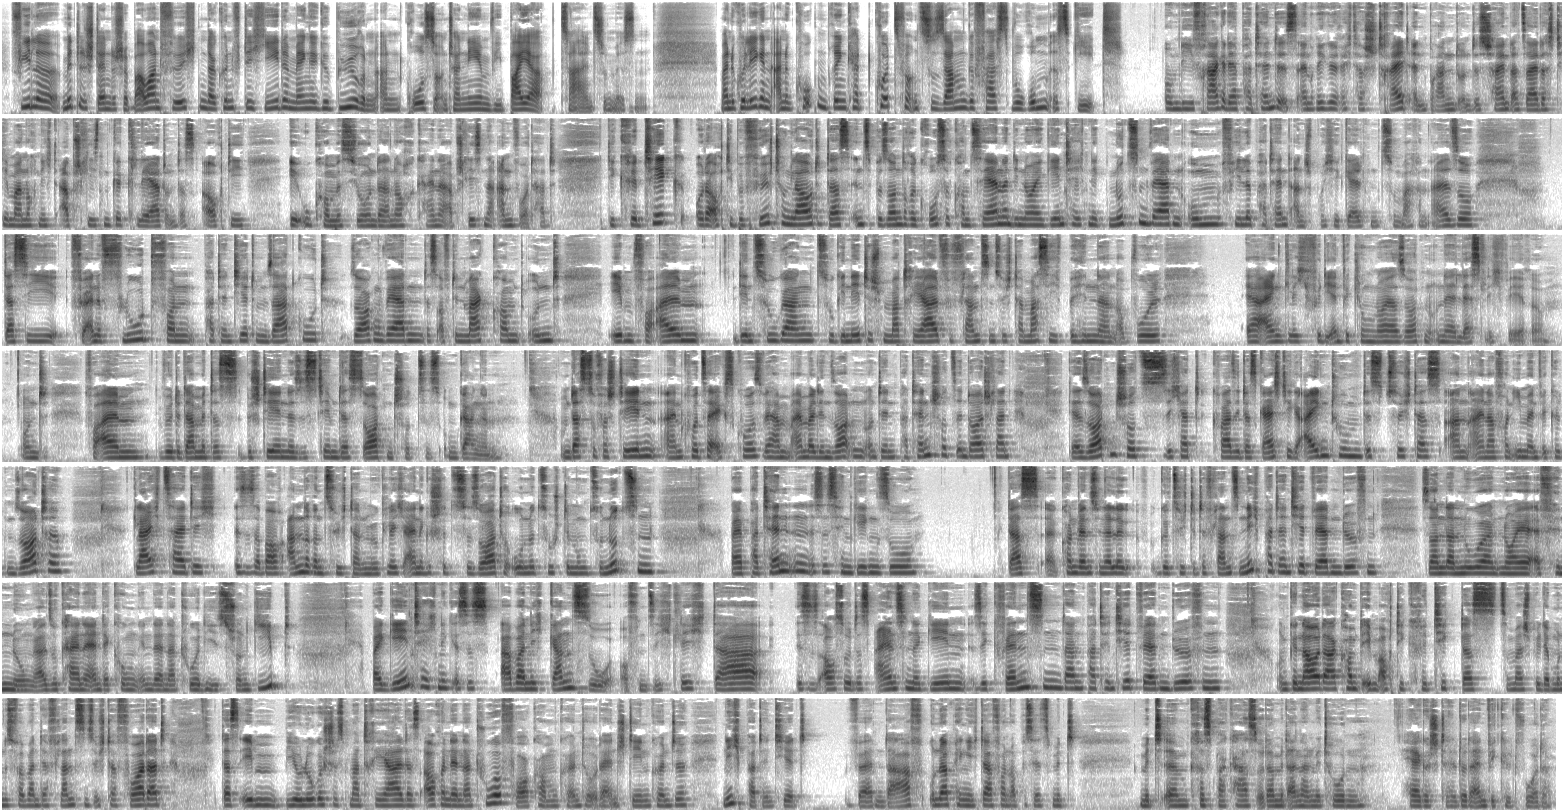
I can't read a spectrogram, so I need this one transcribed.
Viele mittelständische Bauern fürchten, da künftig jede Menge Gebühren an große Unternehmen wie Bayer zahlen zu müssen. Meine Kollegin Anne Kokenbrink hat kurz für uns zusammengefasst, worum es geht. Um die Frage der Patente ist ein regelrechter Streit entbrannt und es scheint, als sei das Thema noch nicht abschließend geklärt und dass auch die EU-Kommission da noch keine abschließende Antwort hat. Die Kritik oder auch die Befürchtung lautet, dass insbesondere große Konzerne die neue Gentechnik nutzen werden, um viele Patentansprüche geltend zu machen. Also dass sie für eine Flut von patentiertem Saatgut sorgen werden, das auf den Markt kommt und eben vor allem den Zugang zu genetischem Material für Pflanzenzüchter massiv behindern, obwohl er eigentlich für die Entwicklung neuer Sorten unerlässlich wäre. Und vor allem würde damit das bestehende System des Sortenschutzes umgangen. Um das zu verstehen, ein kurzer Exkurs. Wir haben einmal den Sorten- und den Patentschutz in Deutschland. Der Sortenschutz sichert quasi das geistige Eigentum des Züchters an einer von ihm entwickelten Sorte. Gleichzeitig ist es aber auch anderen Züchtern möglich, eine geschützte Sorte ohne Zustimmung zu nutzen. Bei Patenten ist es hingegen so, dass äh, konventionelle gezüchtete Pflanzen nicht patentiert werden dürfen, sondern nur neue Erfindungen, also keine Entdeckungen in der Natur, die es schon gibt. Bei Gentechnik ist es aber nicht ganz so offensichtlich. Da ist es auch so, dass einzelne Gensequenzen dann patentiert werden dürfen. Und genau da kommt eben auch die Kritik, dass zum Beispiel der Bundesverband der Pflanzenzüchter fordert, dass eben biologisches Material, das auch in der Natur vorkommen könnte oder entstehen könnte, nicht patentiert werden darf, unabhängig davon, ob es jetzt mit, mit ähm, CRISPR-Cas oder mit anderen Methoden hergestellt oder entwickelt wurde.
